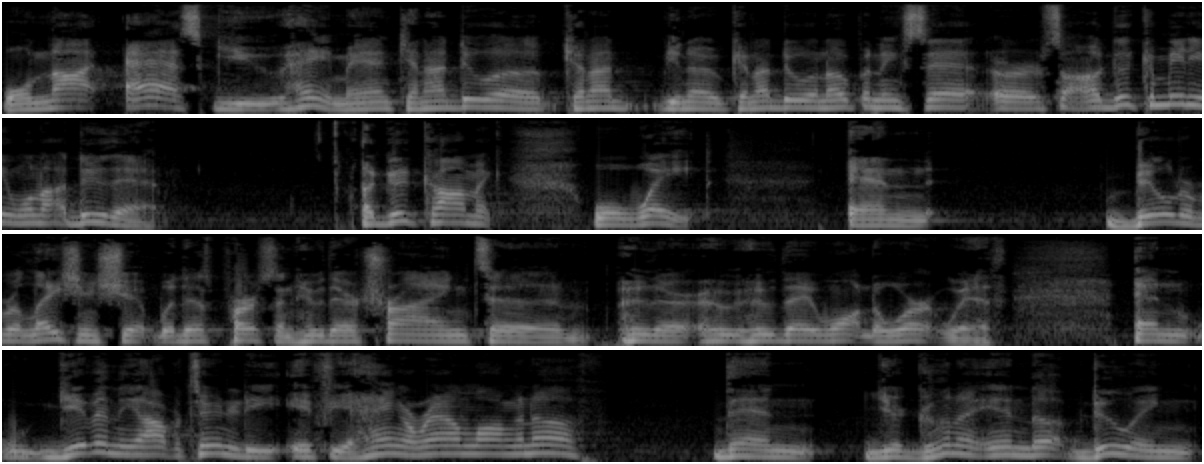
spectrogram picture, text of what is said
will not ask you, "Hey man, can I do a can I, you know, can I do an opening set or something?" A good comedian will not do that. A good comic will wait and build a relationship with this person who they're trying to who they who, who they want to work with. And given the opportunity if you hang around long enough then you're going to end up doing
